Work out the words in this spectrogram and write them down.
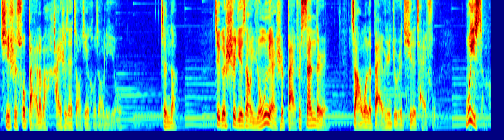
其实说白了吧，还是在找借口、找理由。真的，这个世界上永远是百分之三的人掌握了百分之九十七的财富，为什么？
